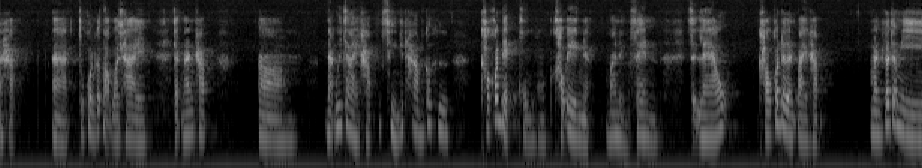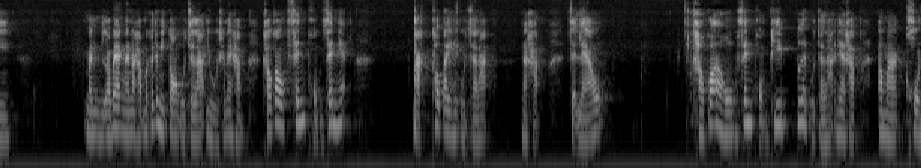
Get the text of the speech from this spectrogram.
นะครับทุกคนก็ตอบว่าใช่ จากนั้นครับนักวิจัยครับสิ่งที่ทำก็คือเขาก็เด็ดผมของเขาเองเนี่ยมาหนึ่งเส้น เสร็จแล้วเขาก็เดินไปครับ มันก็จะมีมันระแวกนั้นนะครับ มันก็จะมีกองอุจจาระอยู่ใช่ไหมครับเขาก็เส้นผมเส้นเนี้ยปักเข้าไปในอุจจาระนะครับ เสร็จแล้วเขาก็เอาเส้นผมที่เปื้อนอุจจาระเนี่ยครับ เอามาคน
